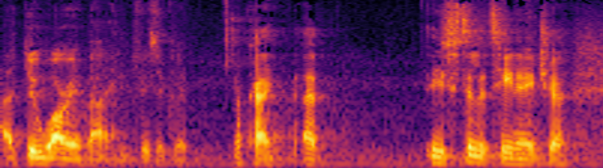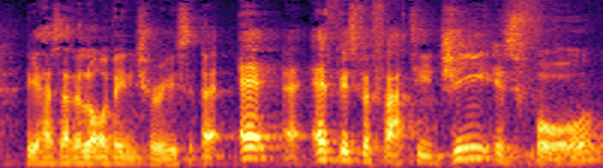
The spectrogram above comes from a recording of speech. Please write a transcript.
I do worry about him physically. Okay. Uh, he's still a teenager. He has had a lot of injuries. Uh, F is for Fati. G is for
